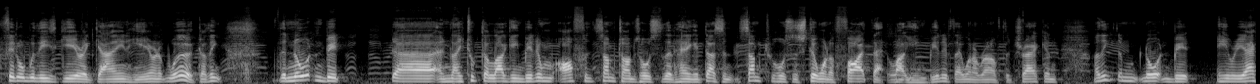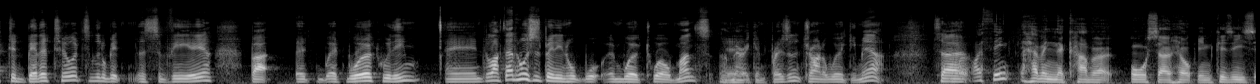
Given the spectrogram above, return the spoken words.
fiddled with his gear again here, and it worked. I think the Norton bit, uh, and they took the lugging bit off, and sometimes horses that hang, it doesn't. Some horses still want to fight that lugging bit if they want to run off the track, and I think the Norton bit, he reacted better to it. It's a little bit uh, severe, but it, it worked with him. And like that horse has been in and worked 12 months, American president, trying to work him out. So I think having the cover also helped him because he's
